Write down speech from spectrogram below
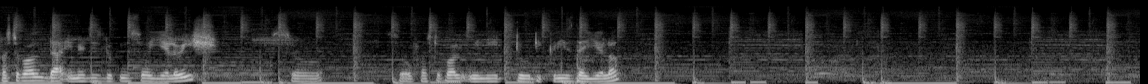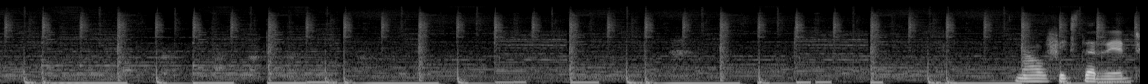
first of all the image is looking so yellowish. So so first of all we need to decrease the yellow now fix the red.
